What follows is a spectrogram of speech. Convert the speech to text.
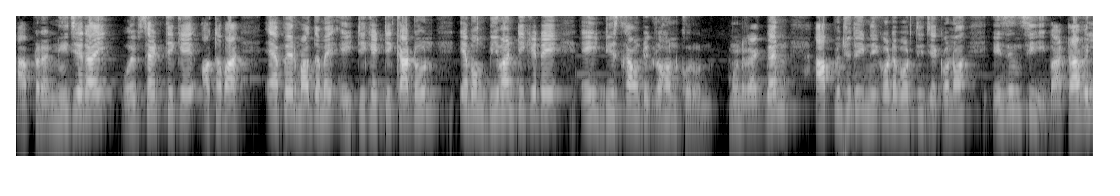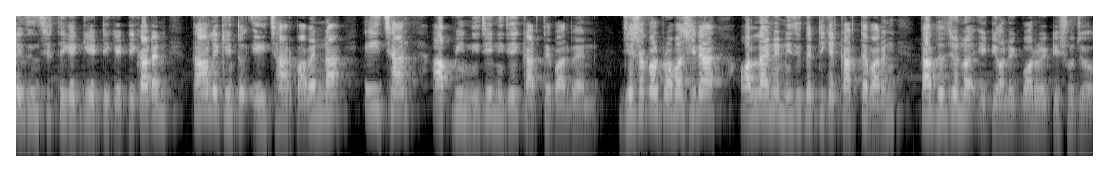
আপনারা নিজেরাই ওয়েবসাইট থেকে অথবা অ্যাপের মাধ্যমে এই টিকিটটি কাটুন এবং বিমান টিকিটে এই ডিসকাউন্টটি গ্রহণ করুন। মনে রাখবেন, আপনি যদি নিকটবর্তী যে কোনো এজেন্সি বা ট্রাভেল এজেন্সির থেকে গিয়ে টিকিটটি কাটেন, তাহলে কিন্তু এই ছাড় পাবেন না। এই ছাড় আপনি নিজে নিজেই কাটতে পারবেন। যে সকল প্রবাসীরা অনলাইনে নিজেদের টিকিট কাটতে পারেন, তাদের জন্য এটি অনেক বড় একটি সুযোগ।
